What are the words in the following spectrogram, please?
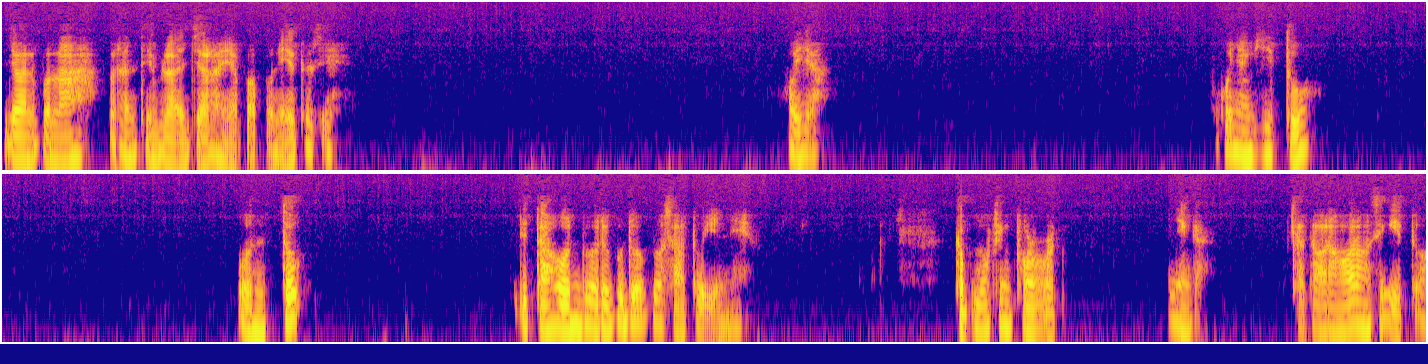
Jangan pernah berhenti belajar ya apa pun itu sih. Oh ya pokoknya gitu. Untuk di tahun 2021 ini keep moving forward. Ini enggak kata orang-orang sih gitu.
